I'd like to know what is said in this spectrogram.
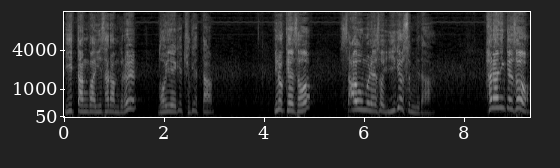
이 땅과 이 사람들을 너희에게 주겠다. 이렇게 해서 싸움을 해서 이겼습니다. 하나님께서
